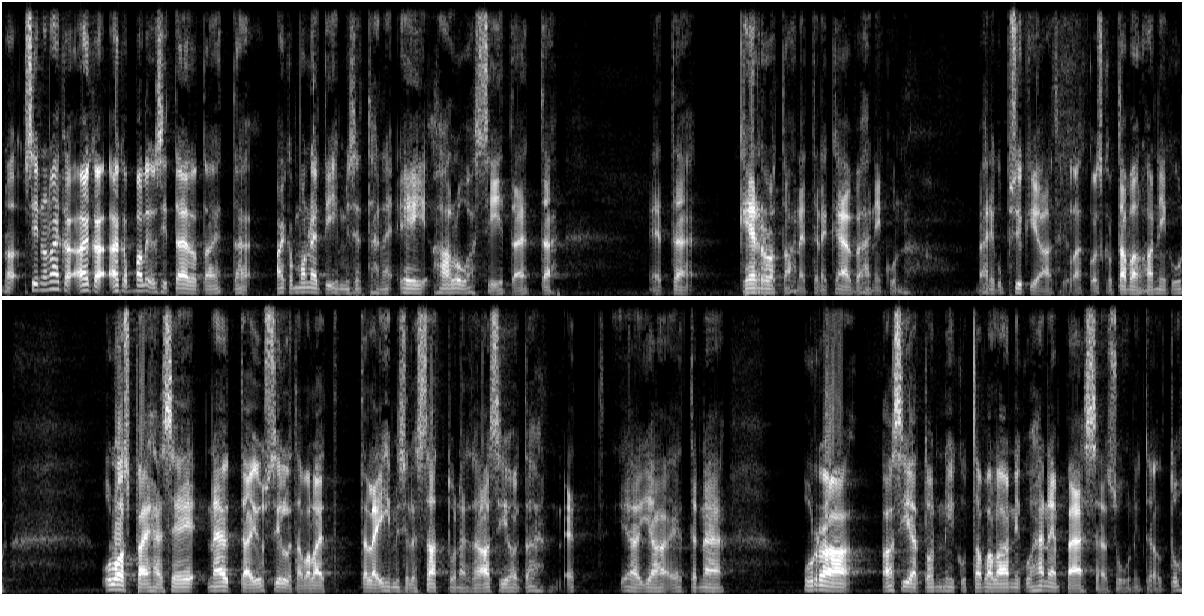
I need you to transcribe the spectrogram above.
No siinä on aika, aika, aika paljon sitä, tota, että aika monet ihmiset hän ei halua siitä, että, että kerrotaan, että ne käy vähän niin kuin, vähän niin kuin psykiatrilla, koska tavallaan niin kuin, ulospäinhän se näyttää just sillä tavalla, että tällä ihmiselle sattuu näitä asioita, et, ja, ja että nämä ura-asiat on niin kuin, tavallaan niin kuin hänen päässään suunniteltu.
